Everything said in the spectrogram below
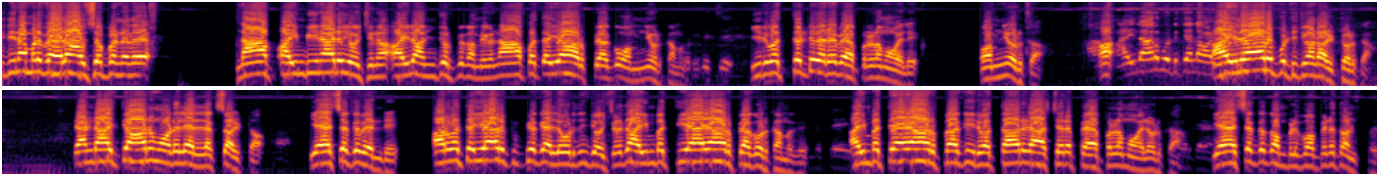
ഇതിന് നമ്മൾ വില ആവശ്യപ്പെടുന്നത് അമ്പതിനായിരം ചോദിച്ചു അതിൽ അഞ്ചു റുപ്യ കമ്മി നാപ്പത്തി അയ്യായിരം റുപ്യക്ക് ഒമ്മി കൊടുക്കാം നമുക്ക് ഇരുപത്തെട്ട് വരെ പേപ്പറുടെ മോൽ. ഒമ്മി കൊടുക്കാം. അയിലാറ് അതിലേറെ പൊട്ടിച്ചുകൊണ്ട് അൾട്ടോ? കൊടുക്കാം. രണ്ടായിരത്തി ആറ് model L X Alto. S ഒക്കെ വരുന്നുണ്ട് അറുപത്തി അയ്യായിരം റുപ്യൊക്കെ എല്ലായിടത്തും ചോദിച്ചത് അമ്പത്തി അയ്യായിരം റുപ്യക്ക് കൊടുക്കാം നമുക്ക്. അമ്പത്തി അയ്യായിരം റുപ്യക്ക് ഇരുപത്തി ആറ് ലാസ്റ്റ് വരെ പേപ്പറിലെ മോല കൊടുക്കാം. ഏസ് ഒക്കെ കമ്പിളി പോപ്പിന്റെ തണുപ്പ്.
